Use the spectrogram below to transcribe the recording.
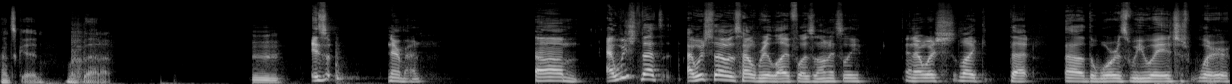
That's good. Look that up. Mm. Is never mind. Um, I wish that I wish that was how real life was, honestly, and I wish like that uh, the wars we waged were,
